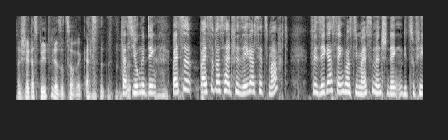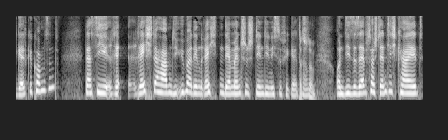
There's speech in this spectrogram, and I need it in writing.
und stellt das Bild wieder so zurück. Das junge Ding. Weißt du, weißt du, was halt für Segas jetzt macht? Für Segas denkt, was die meisten Menschen denken, die zu viel Geld gekommen sind. Dass sie Re Rechte haben, die über den Rechten der Menschen stehen, die nicht so viel Geld Das haben. stimmt. Und diese Selbstverständlichkeit,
